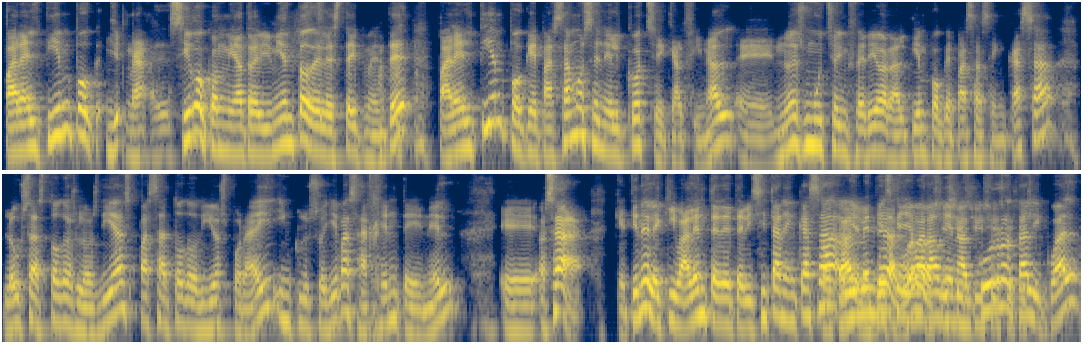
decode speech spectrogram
para el tiempo, yo, me, sigo con mi atrevimiento del statement, ¿eh? para el tiempo que pasamos en el coche, que al final eh, no es mucho inferior al tiempo que pasas en casa, lo usas todos los días, pasa todo Dios por ahí, incluso llevas a gente en él, eh, o sea, que tiene el equivalente de te visitan en casa, Totalmente oye, tienes que llevar a alguien sí, al sí, curro, sí, tal y cual,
